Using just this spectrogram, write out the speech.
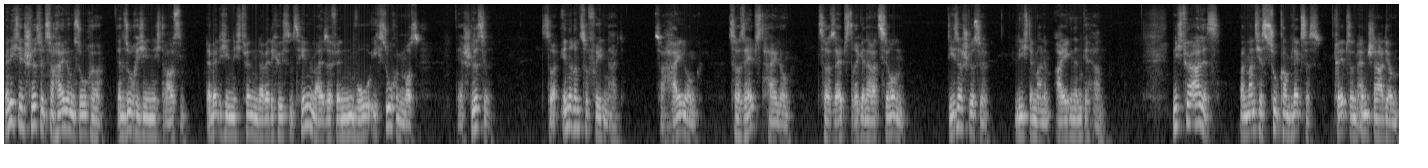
Wenn ich den Schlüssel zur Heilung suche, dann suche ich ihn nicht draußen. Da werde ich ihn nicht finden, da werde ich höchstens Hinweise finden, wo ich suchen muss. Der Schlüssel zur inneren Zufriedenheit, zur Heilung, zur Selbstheilung, zur Selbstregeneration, dieser Schlüssel liegt in meinem eigenen Gehirn. Nicht für alles, weil manches zu komplex ist. Krebs im Endstadium,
